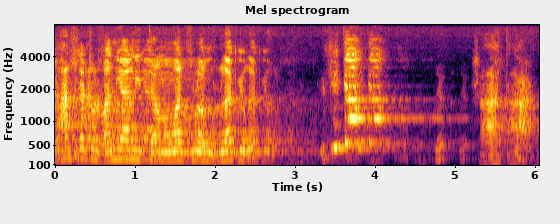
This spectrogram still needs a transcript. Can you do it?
সাত কাঠর ভানি আনিতাম আমার পুরা মুল্লা কেউ কিতা? সাত কাঠ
